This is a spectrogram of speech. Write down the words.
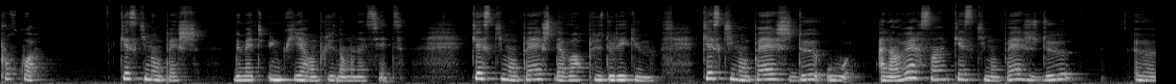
Pourquoi? Qu'est-ce qui m'empêche? De mettre une cuillère en plus dans mon assiette. Qu'est-ce qui m'empêche d'avoir plus de légumes? Qu'est-ce qui m'empêche de, ou à l'inverse, hein, qu'est-ce qui m'empêche de euh,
